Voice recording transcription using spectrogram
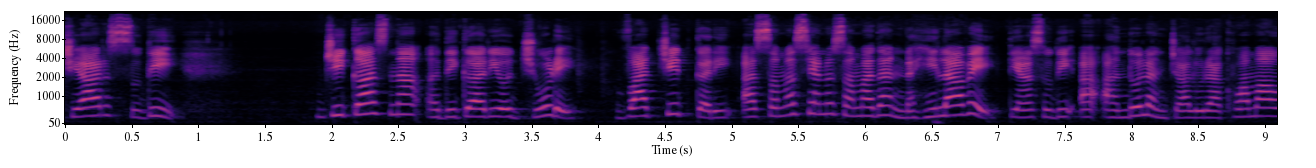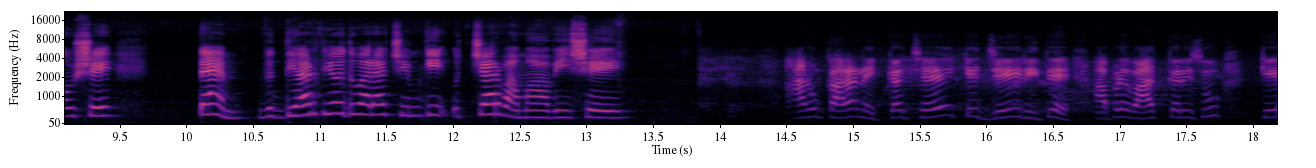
જ્યાર સુધી જીકાસના અધિકારીઓ જોડે વાતચીત કરી આ સમસ્યાનું સમાધાન નહીં લાવે, ત્યાં સુધી આ આંદોલન ચાલુ રાખવામાં આવશે, તેમ વિદ્યાર્થીઓ દ્વારા ચીમકી ઉચ્ચારવામાં આવી છે. આનું કારણ એક જ છે કે જે રીતે આપણે વાત કરીશું કે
